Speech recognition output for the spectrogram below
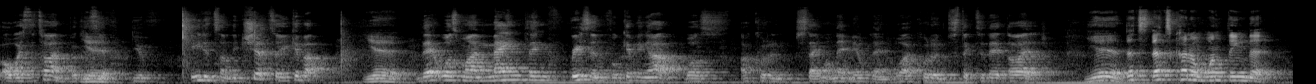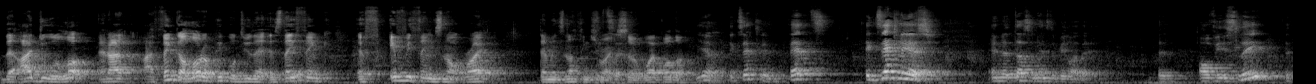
a waste of time because Yeah. you've, you've eaten something shit so you give up Yeah. that was my main thing reason for giving up was i couldn't stay on that meal plan or i couldn't stick to that diet Yeah, that's that's kind of one thing that that I do a lot, and I I think a lot of people do that is they think if everything's not right, that means nothing's That's right. it. So why bother? Yeah, exactly. That's exactly it. And it doesn't have to be like that. It, obviously, it,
